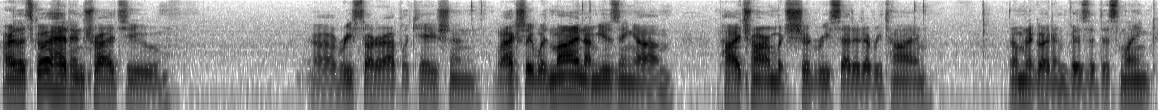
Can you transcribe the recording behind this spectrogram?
All right, let's go ahead and try to uh, restart our application. Well, actually, with mine, I'm using um, PyCharm, which should reset it every time. But I'm going to go ahead and visit this link.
